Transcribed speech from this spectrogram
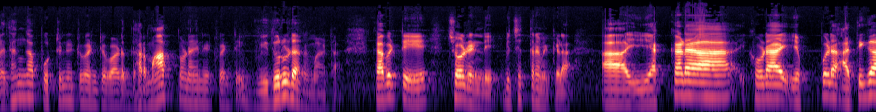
విధంగా పుట్టినటువంటి వాడు ధర్మాత్ముడైనటువంటి విదురుడు అనమాట కాబట్టి చూడండి విచిత్రం ఇక్కడ. ఎక్కడ కూడా ఎప్పుడు అతిగా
